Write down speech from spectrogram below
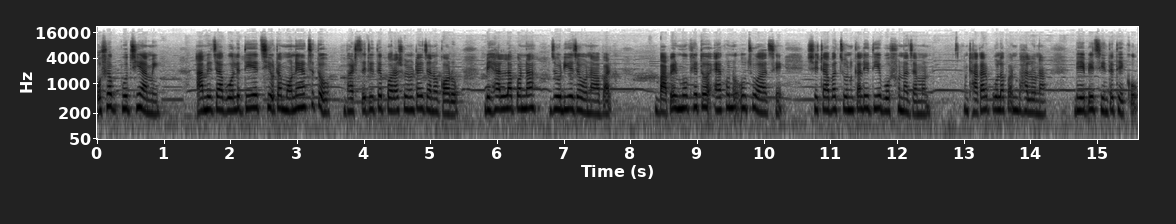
ওসব বুঝি আমি। আমি যা বলে দিয়েছি ওটা মনে আছে তো? ভার্সিটিতে পড়াশুনোটাই যেন করো। বেহাল্লাপনা জড়িয়ে যাও না আবার। বাপের মুখে তো এখনও উঁচু আছে। সেটা আবার চুনকালি দিয়ে বসো না যেমন। ঢাকার পোলাপান ভালো না। ভেবে চিনতে থেকো।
